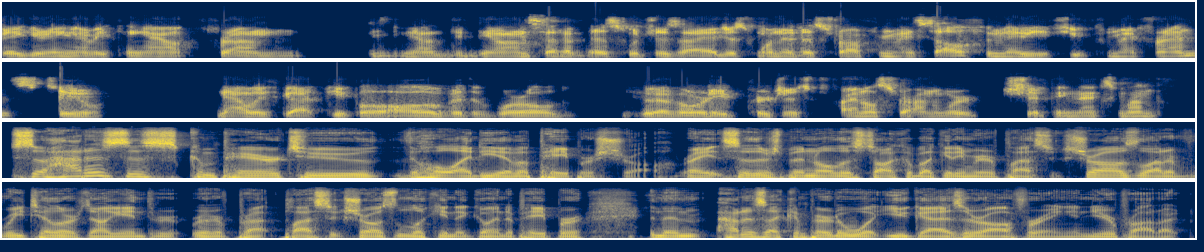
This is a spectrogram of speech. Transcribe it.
figuring everything out from you know the, the, onset of this which is i just wanted a straw for myself and maybe a few for my friends to now we've got people all over the world who have already purchased final straw and we're shipping next month. So how does this compare to the whole idea of a paper straw right? So there's been all this talk about getting rid of plastic straws. A lot of retailers now getting rid of plastic straws and looking at going to paper. And then how does that compare to what you guys are offering in your product?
